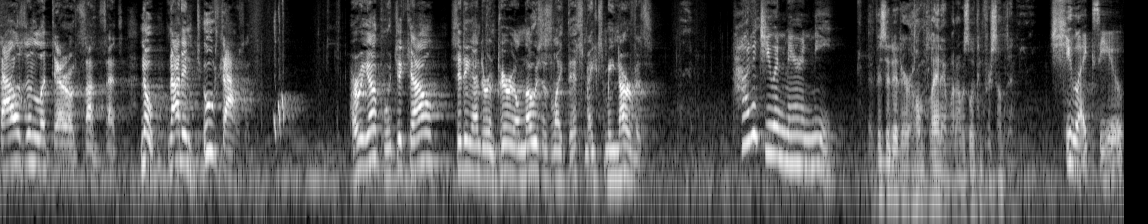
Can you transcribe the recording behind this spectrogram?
thousand Latero sunsets. No, not in two thousand. Hurry up, would you, Cal? Sitting under Imperial noses like this makes me nervous. How did you and Merrin meet? I visited her home planet when I was looking for something. She likes you.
